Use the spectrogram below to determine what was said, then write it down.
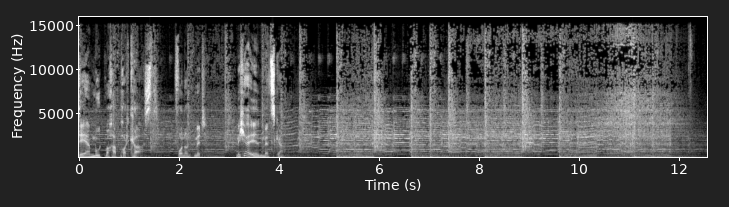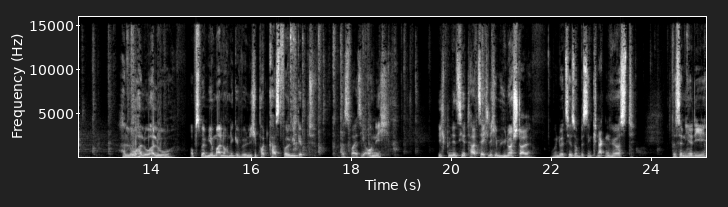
Der Mutmacher Podcast von und mit Michael Metzger. Hallo, hallo, hallo. Ob es bei mir mal noch eine gewöhnliche Podcast-Folge gibt, das weiß ich auch nicht. Ich bin jetzt hier tatsächlich im Hühnerstall. Wenn du jetzt hier so ein bisschen knacken hörst, das sind hier die,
